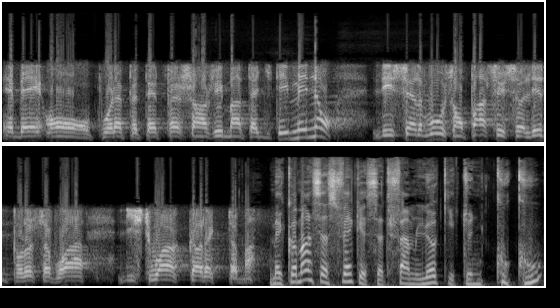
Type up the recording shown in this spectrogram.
eh bien, on pourrait peut-être faire changer mentalité. Mais non, les cerveaux sont pas assez solides pour recevoir l'histoire correctement. Mais comment ça se fait que cette femme-là, qui est une coucou,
